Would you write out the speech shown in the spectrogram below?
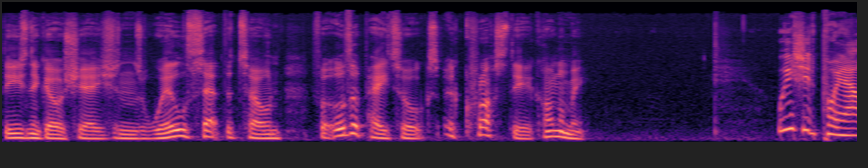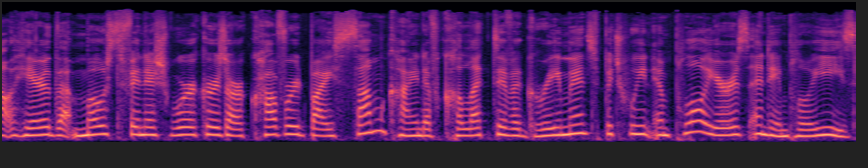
These negotiations will set the tone for other pay talks across the economy. We should point out here that most Finnish workers are covered by some kind of collective agreement between employers and employees,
